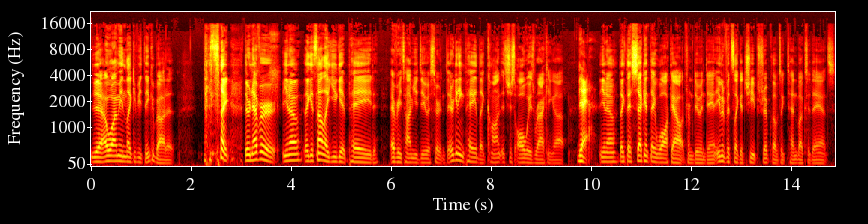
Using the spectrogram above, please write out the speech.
Yeah. Well, I mean, like if you think about it, it's like they're never, you know, like it's not like you get paid every time you do a certain. thing. They're getting paid like con. It's just always racking up. Yeah, You know, like the second they walk out from doing dance, even if it's like a cheap strip club, it's like ten bucks a dance.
